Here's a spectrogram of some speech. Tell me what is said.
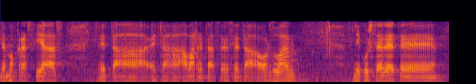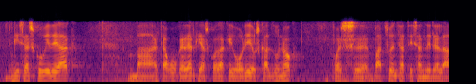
demokraziaz eta eta abarretaz, ez? Eta orduan nik uste dut e, giza eskubideak ba, eta guk ederki asko daki hori euskaldunok pues, e, batzuentzat izan direla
